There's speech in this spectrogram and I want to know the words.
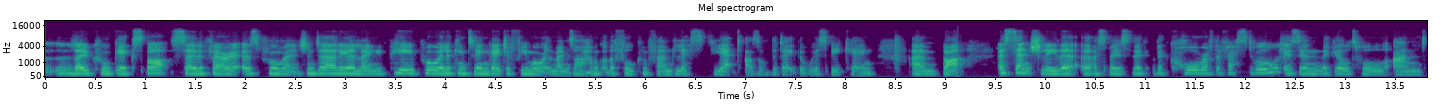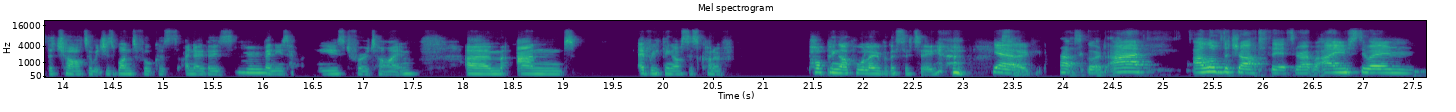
local gig spots. So the Ferret, as Paul mentioned earlier, Lonely People. We're looking to engage a few more at the moment. So I haven't got the full confirmed list yet as of the date that we're speaking. Um, but essentially, the I suppose the, the core of the festival is in the Guildhall and the Charter, which is wonderful because I know those mm. venues haven't been used for a time. Um, and everything else is kind of popping up all over the city. Yeah, so. that's good. I I love the Charter Theatre. right? but I used to um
